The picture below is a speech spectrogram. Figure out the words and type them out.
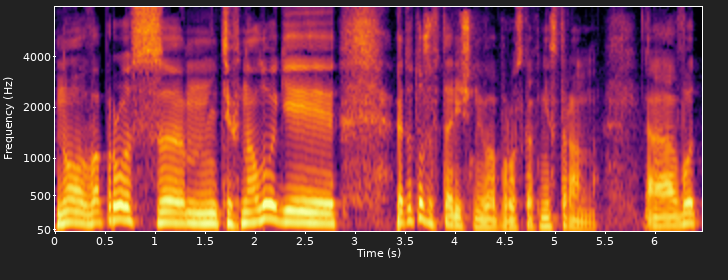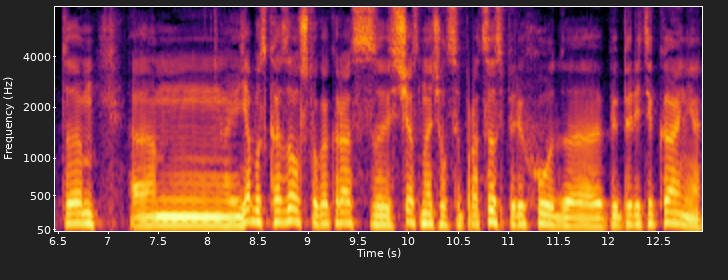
Но вопрос технологий – это тоже вторичный вопрос, как ни странно. А вот эм, эм, я бы сказал, что как раз сейчас начался процесс перехода, перетекания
